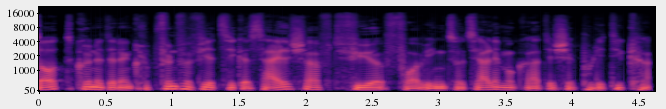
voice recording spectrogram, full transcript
Dort gründete er den Club 45er Seilschaft für vorwiegend sozialdemokratische Politiker.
